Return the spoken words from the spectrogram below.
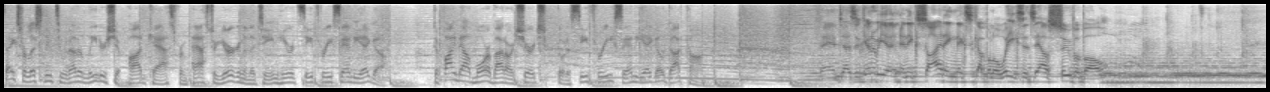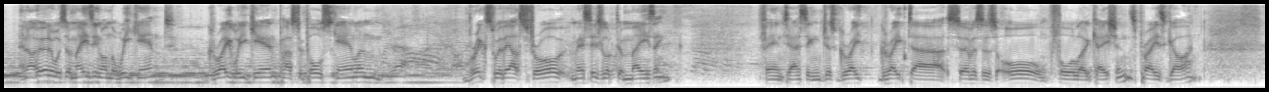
Thanks for listening to another leadership podcast from Pastor Jurgen and the team here at C3 San Diego. To find out more about our church, go to c3sandiego.com. Fantastic. It's going to be an exciting next couple of weeks. It's our Super Bowl. And I heard it was amazing on the weekend. Great weekend. Pastor Paul Scanlon, Bricks Without Straw message looked amazing. Fantastic. Just great, great uh, services, all four locations. Praise God.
